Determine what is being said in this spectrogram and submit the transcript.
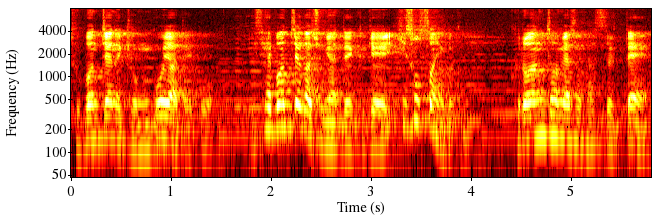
두 번째는 견고해야 되고 세 번째가 중요한데 그게 희소성이거든요. 그런 점에서 봤을 때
